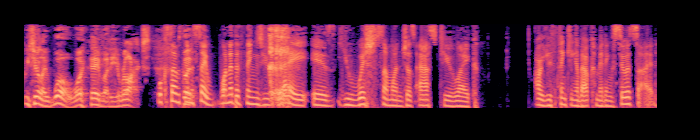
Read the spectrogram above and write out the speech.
you're like, whoa, whoa, hey, buddy, relax. Well, because I was going to say one of the things you say is you wish someone just asked you, like, are you thinking about committing suicide?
